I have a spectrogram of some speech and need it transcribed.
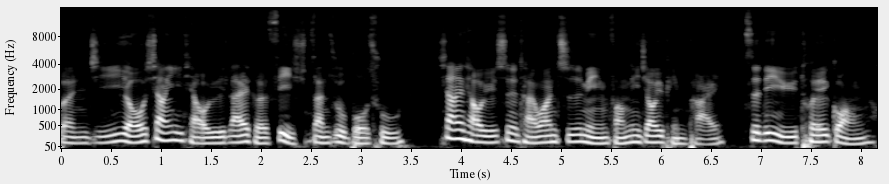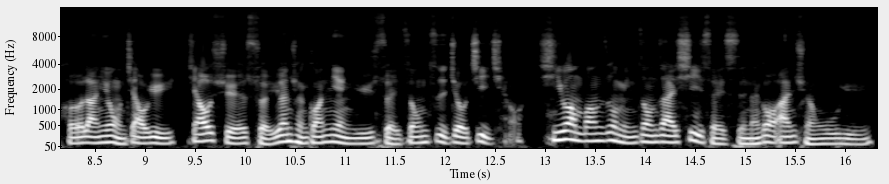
本集由像一条鱼 Like a Fish 赞助播出。像一条鱼是台湾知名防溺教育品牌，致力于推广荷兰游泳教育，教学水安全观念与水中自救技巧，希望帮助民众在戏水时能够安全无虞。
